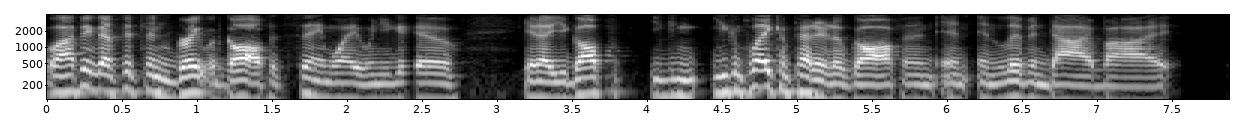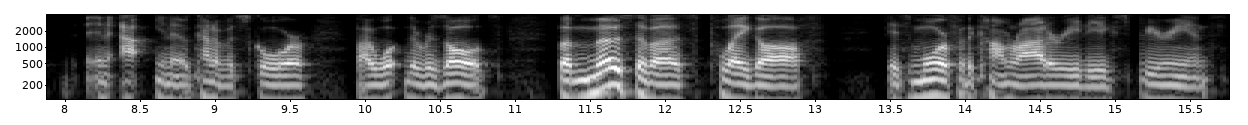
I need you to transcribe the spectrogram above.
Well, I think that fits in great with golf. It's the same way when you go, you know, you golf, you can you can play competitive golf and and, and live and die by an you know kind of a score by what the results. But most of us play golf. It's more for the camaraderie, the experience.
